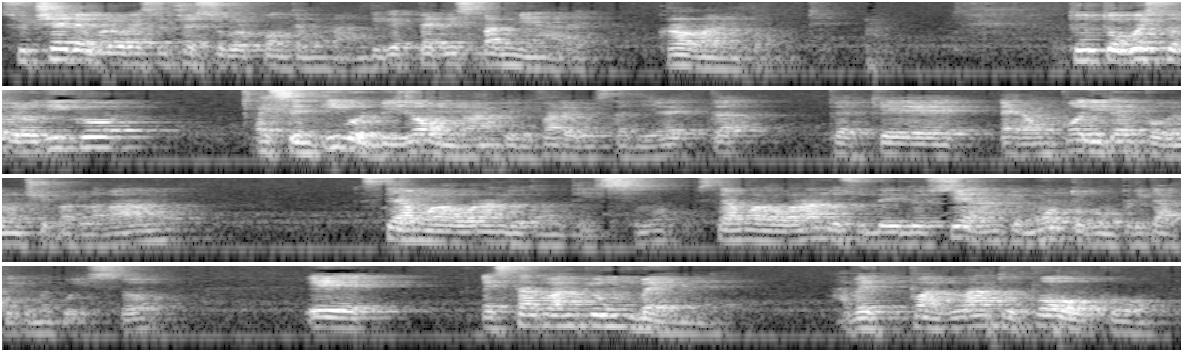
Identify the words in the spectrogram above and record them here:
succede quello che è successo col Ponte Morandi, che per risparmiare crollano i ponti. Tutto questo ve lo dico e sentivo il bisogno anche di fare questa diretta perché era un po' di tempo che non ci parlavamo, stiamo lavorando tantissimo, stiamo lavorando su dei dossier anche molto complicati come questo e è stato anche un bene aver parlato poco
